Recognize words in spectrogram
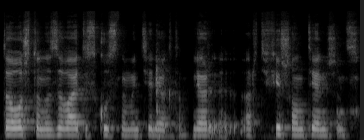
того, что называют искусственным интеллектом, или artificial intelligence.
